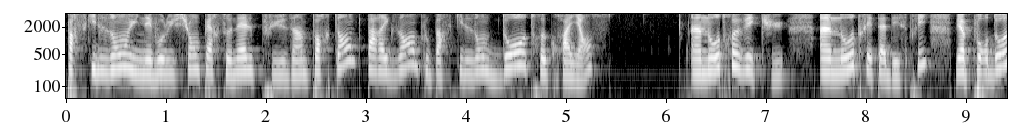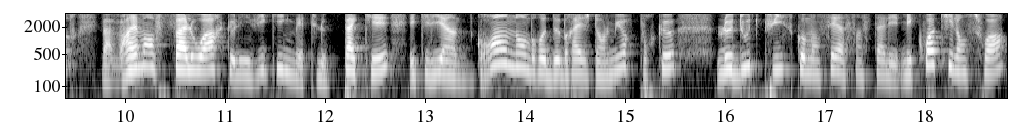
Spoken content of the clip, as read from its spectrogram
parce qu'ils ont une évolution personnelle plus importante, par exemple, ou parce qu'ils ont d'autres croyances, un autre vécu, un autre état d'esprit. Bien pour d'autres, il va vraiment falloir que les Vikings mettent le paquet et qu'il y ait un grand nombre de brèches dans le mur pour que le doute puisse commencer à s'installer. Mais quoi qu'il en soit,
